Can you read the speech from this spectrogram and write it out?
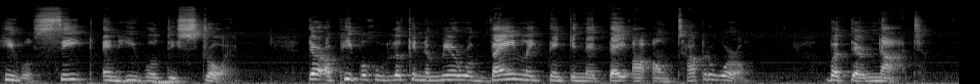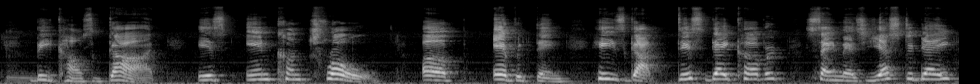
he will seek and he will destroy. There are people who look in the mirror vainly thinking that they are on top of the world, but they're not mm. because God is in control of everything. He's got this day covered, same as yesterday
